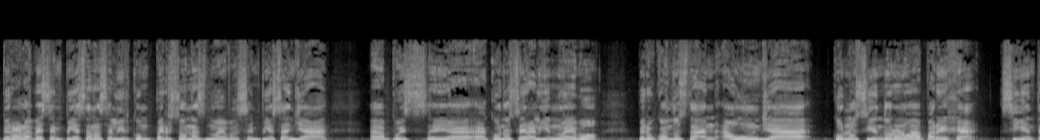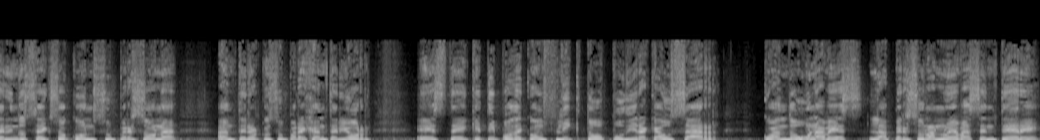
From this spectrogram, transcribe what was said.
pero a la vez empiezan a salir con personas nuevas, empiezan ya a, pues, eh, a, conocer a alguien nuevo, pero cuando están aún ya conociendo una nueva pareja, siguen teniendo sexo con su persona anterior, con su pareja anterior. Este, ¿qué tipo de conflicto pudiera causar cuando una vez la persona nueva se entere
